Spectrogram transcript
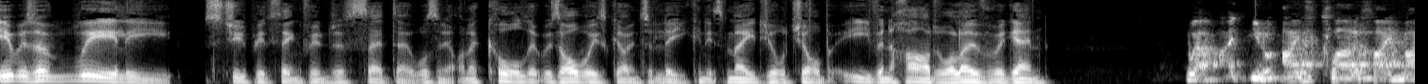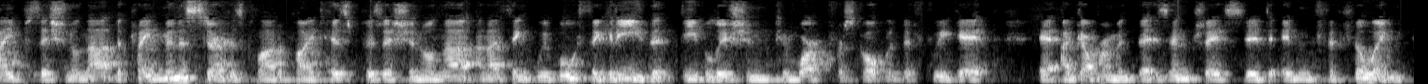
It was a really stupid thing for him to have said, though, wasn't it? On a call that was always going to leak, and it's made your job even harder all over again. Well, you know, I've clarified my position on that. The Prime Minister has clarified his position on that, and I think we both agree that devolution can work for Scotland if we get uh, a government that is interested in fulfilling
